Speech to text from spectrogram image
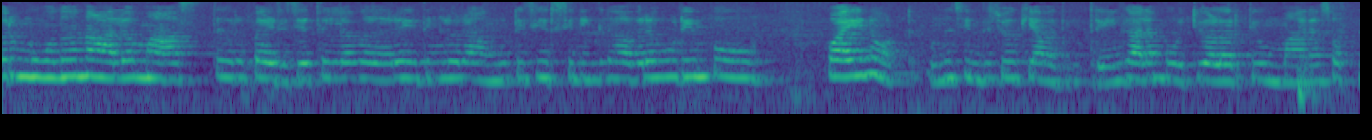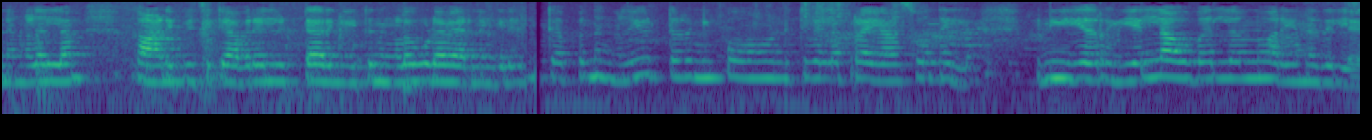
ഒരു മൂന്നോ നാലോ മാസത്തെ ഒരു പരിചയത്തിലുള്ള വേറെ ഏതെങ്കിലും ഒരു ആൺകുട്ടി ചിരിച്ചിട്ടുണ്ടെങ്കിൽ അവരെ കൂടിയും പോകും വൈ നോട്ട് ഒന്ന് ചിന്തിച്ച് നോക്കിയാൽ മതി. ഇത്രയും കാലം പോറ്റി വളർത്തി ഉമ്മാനെ സ്വപ്നങ്ങളെല്ലാം കാണിപ്പിച്ചിട്ട് അവരെ ഇട്ടിറങ്ങിയിട്ട് നിങ്ങളെ കൂടെ വരണമെങ്കിൽ. അപ്പം നിങ്ങൾ വേണ്ടിയിട്ട് പ്രയാസമൊന്നുമില്ല. പിന്നെ ഈ റിയൽ ലവ് അല്ല എന്ന് പറയുന്നതില്ലേ?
